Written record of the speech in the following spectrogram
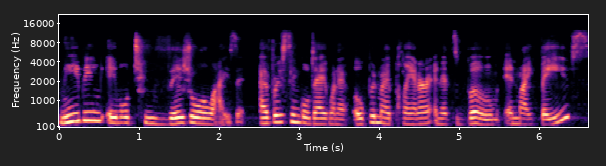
me being able to visualize it every single day when I open my planner and it's boom in my face,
